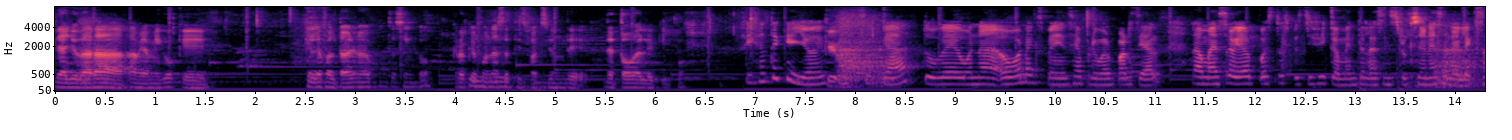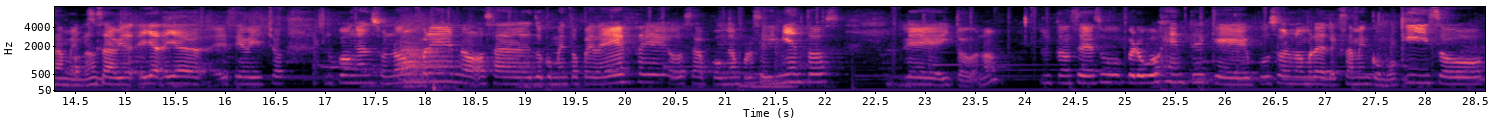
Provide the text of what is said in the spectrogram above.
de ayudar a, a mi amigo que, que le faltaba el 9.5, creo que fue una satisfacción de, de todo el equipo. Fíjate que yo en ¿Qué? física tuve una, hubo una experiencia primer parcial. La maestra había puesto específicamente las instrucciones en el examen, ¿no? O sea, había- ella, ella eh, sí había dicho, pongan su nombre, no, o sea, el documento PDF, o sea, pongan procedimientos eh, y todo, ¿no? Entonces, hubo- pero hubo gente que puso el nombre del examen como quiso,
